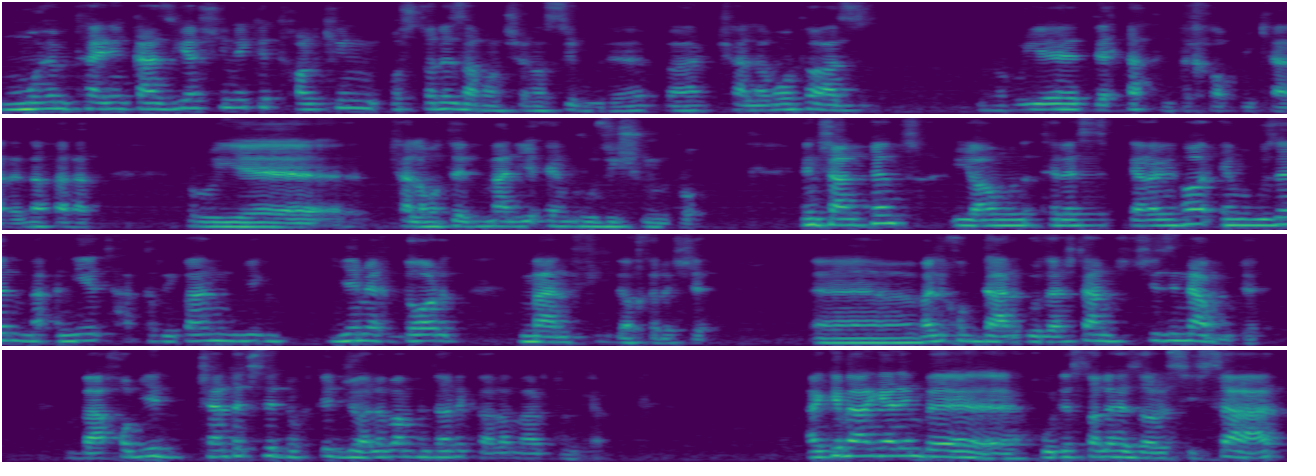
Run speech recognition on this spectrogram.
مهمترین قضیهش اینه که تالکین استاد زبانشناسی بوده و کلمات رو از روی دقت انتخاب می‌کرده نه فقط روی کلمات معنی امروزیشون رو. enchantment یا اون طلسم کردن اینها امروزه معنی تقریبا یه مقدار منفی داخلشه. ولی خب در گذشته همچین چیزی نبوده. و خب یه چند تا چیز نکته جالب هم داره که حالا براتون میگم. اگه برگردیم به خود سال 1300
